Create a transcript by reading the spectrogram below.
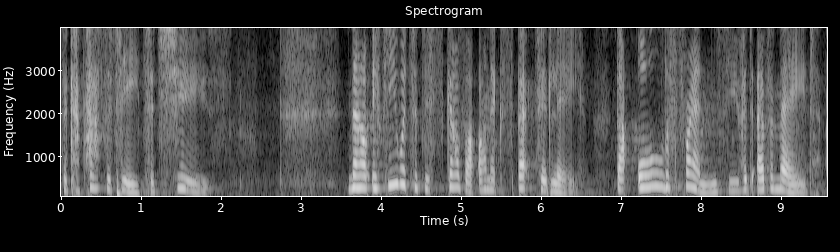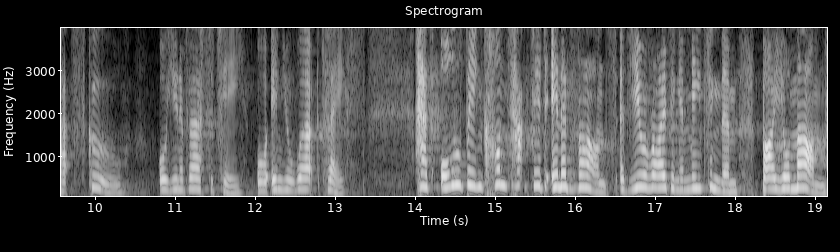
the capacity to choose. Now, if you were to discover unexpectedly that all the friends you had ever made at school or university or in your workplace had all been contacted in advance of you arriving and meeting them by your mum,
